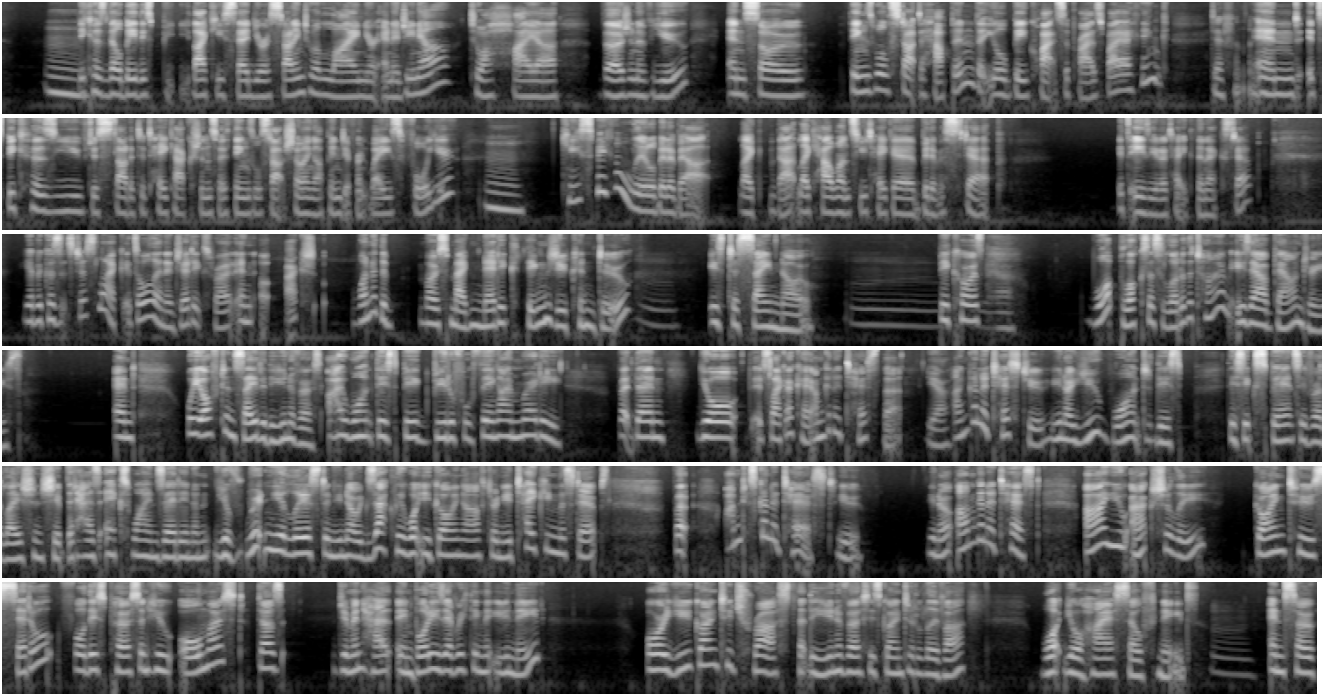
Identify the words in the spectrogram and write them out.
Mm. Because there'll be this, like you said, you're starting to align your energy now to a higher version of you. And so things will start to happen that you'll be quite surprised by, I think. Definitely. And it's because you've just started to take action. So things will start showing up in different ways for you. Mm. Can you speak a little bit about like that? Like how once you take a bit of a step, it's easier to take the next step? Yeah, because it's just like it's all energetics, right? And uh, actually, one of the most magnetic things you can do mm. is to say no. Mm. Because what blocks us a lot of the time is our boundaries. And we often say to the universe, I want this big, beautiful thing, I'm ready. But then you're it's like okay i'm going to test that Yeah. i'm going to test you you know you want this this expansive relationship that has x y and z in and you've written your list and you know exactly what you're going after and you're taking the steps but i'm just going to test you you know i'm going to test are you actually going to settle for this person who almost does Jimin ha- embodies everything that you need or are you going to trust that the universe is going to deliver what your higher self needs? Hmm. And so,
